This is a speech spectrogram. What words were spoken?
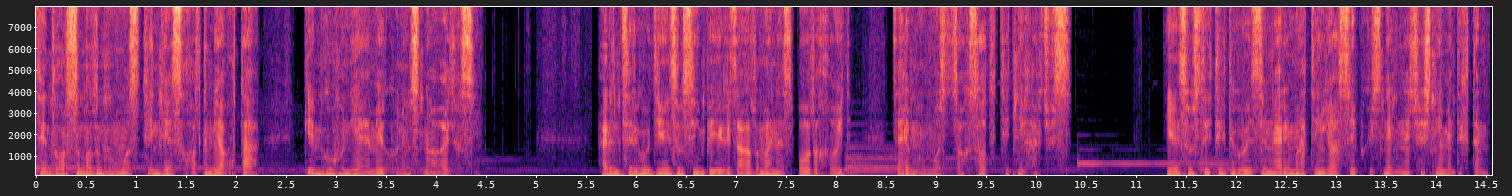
Тэнд хурсан олон хүмүүс тэндээс холдон явхдаа гэмгүү хүний амийг хөнөөснөө ойлгосон юм. Харин цэргүүд Есүсийн биеийг загалмаанаас буулгах үед зарим хүмүүс зогсоод тэднийг харж байсан. Есүст итгэдэг байсан Ариматын Йосеф гэж нэгэн шашны мэндагтан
